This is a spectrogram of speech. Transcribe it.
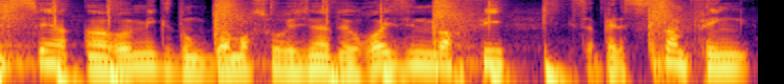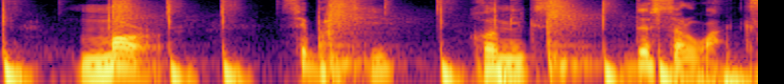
c'est un remix donc d'un morceau original de Roisin Murphy qui s'appelle Something More. C'est parti, remix de Solwax.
